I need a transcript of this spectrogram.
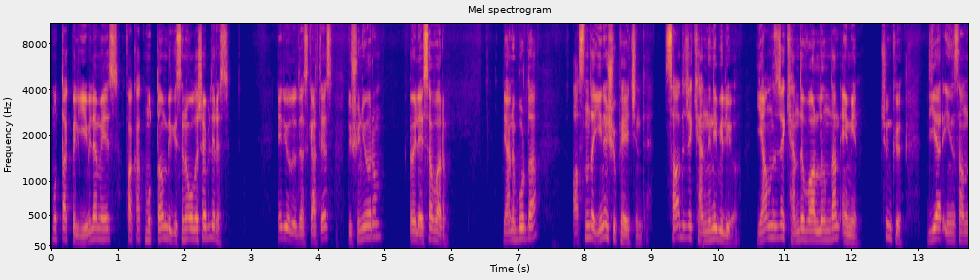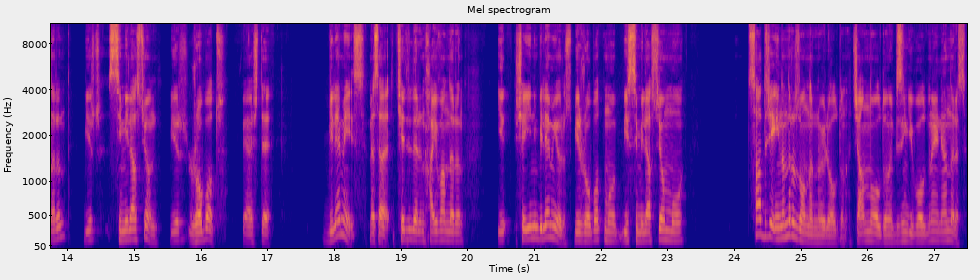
mutlak bilgiyi bilemeyiz fakat mutlağın bilgisine ulaşabiliriz. Ne diyordu Descartes? Düşünüyorum, öyleyse varım. Yani burada aslında yine şüphe içinde. Sadece kendini biliyor. Yalnızca kendi varlığından emin. Çünkü diğer insanların bir simülasyon, bir robot veya işte bilemeyiz. Mesela kedilerin, hayvanların şeyini bilemiyoruz. Bir robot mu, bir simülasyon mu? Sadece inanırız onların öyle olduğuna, canlı olduğuna, bizim gibi olduğuna inanırız.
